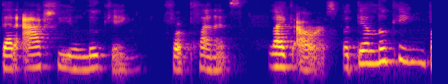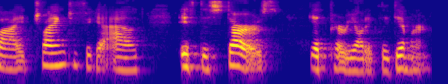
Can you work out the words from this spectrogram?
that actually are looking for planets like ours, but they're looking by trying to figure out if the stars get periodically dimmer.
